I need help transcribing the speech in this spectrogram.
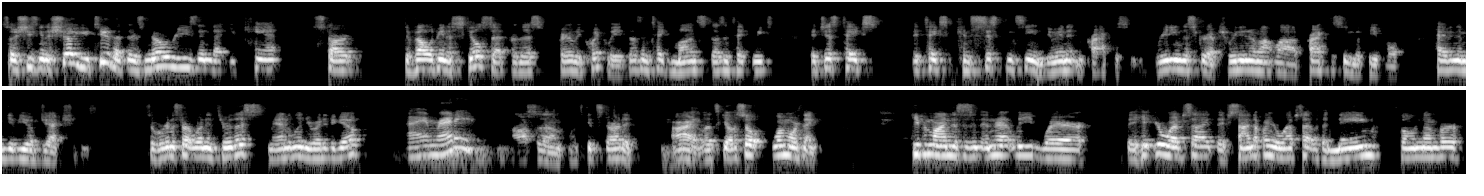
So she's going to show you too that there's no reason that you can't start developing a skill set for this fairly quickly. It doesn't take months, doesn't take weeks. It just takes it takes consistency in doing it and practicing, reading the scripts, reading them out loud, practicing with people, having them give you objections. So we're going to start running through this. Mandolin, you ready to go? I am ready. Awesome. Let's get started. All right, let's go. So one more thing. Keep in mind, this is an internet lead where they hit your website. They've signed up on your website with a name, phone number,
